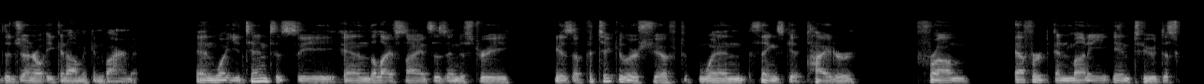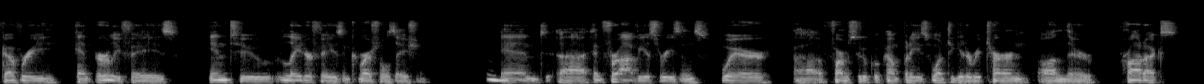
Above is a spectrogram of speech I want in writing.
the general economic environment. And what you tend to see in the life sciences industry is a particular shift when things get tighter from effort and money into discovery and early phase into later phase and commercialization. Mm-hmm. And, uh, and for obvious reasons, where uh, pharmaceutical companies want to get a return on their products,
